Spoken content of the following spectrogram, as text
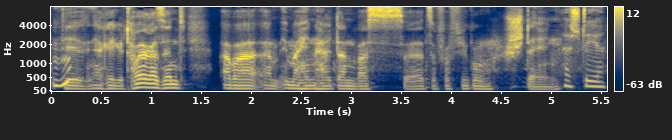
mhm. die in der Regel teurer sind, aber ähm, immerhin halt dann was äh, zur Verfügung stellen. Verstehe.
